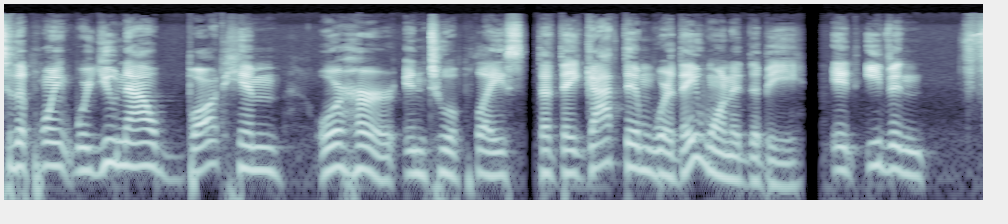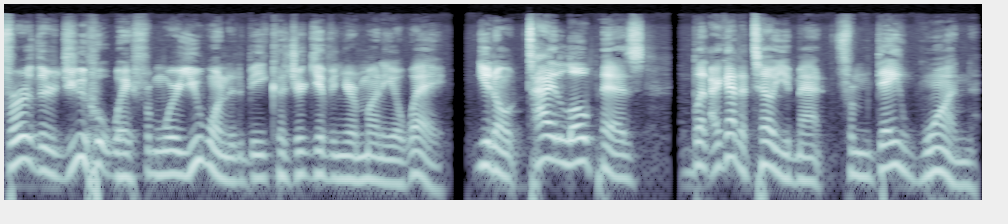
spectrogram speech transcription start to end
to the point where you now bought him or her into a place that they got them where they wanted to be it even furthered you away from where you wanted to be because you're giving your money away. You know, Tai Lopez, but I got to tell you, Matt, from day one,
